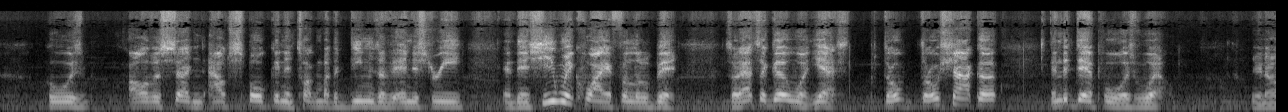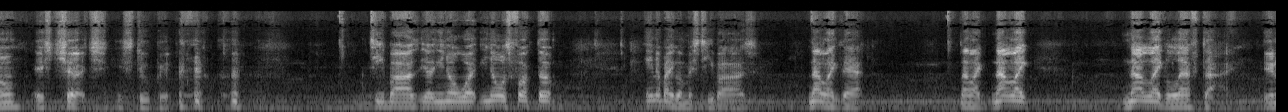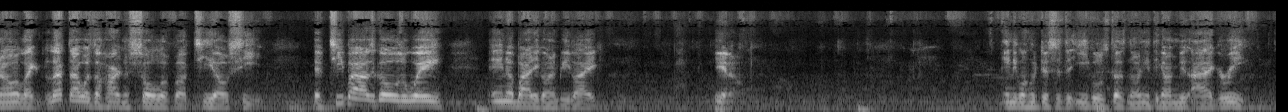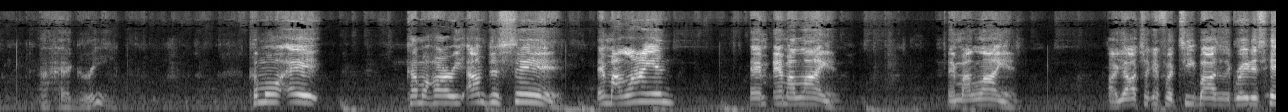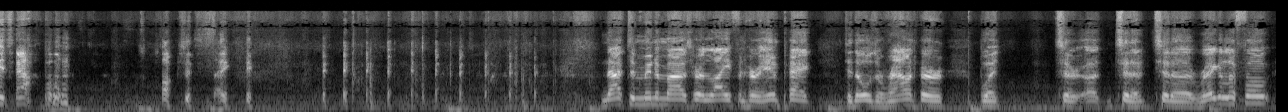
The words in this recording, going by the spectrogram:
who was all of a sudden outspoken and talking about the demons of the industry, and then she went quiet for a little bit. So that's a good one. Yes, throw throw Chaka in the Deadpool as well. You know, it's church. He's stupid. T-Boz, you know what? You know what's fucked up? Ain't nobody gonna miss T-Boz. Not like that. Not like not like not like Left Eye. You know, like Left Eye was the heart and soul of uh, TLC. If T Boz goes away, ain't nobody gonna be like, you know. Anyone who disses the Eagles doesn't know anything about music. I agree. I agree. Come on, hey, Kamahari. I'm just saying. Am I lying? Am, am I lying? Am I lying? Are y'all checking for T Boz's greatest hits album? I'm just saying. Not to minimize her life and her impact to those around her, but to uh, to the to the regular folk,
